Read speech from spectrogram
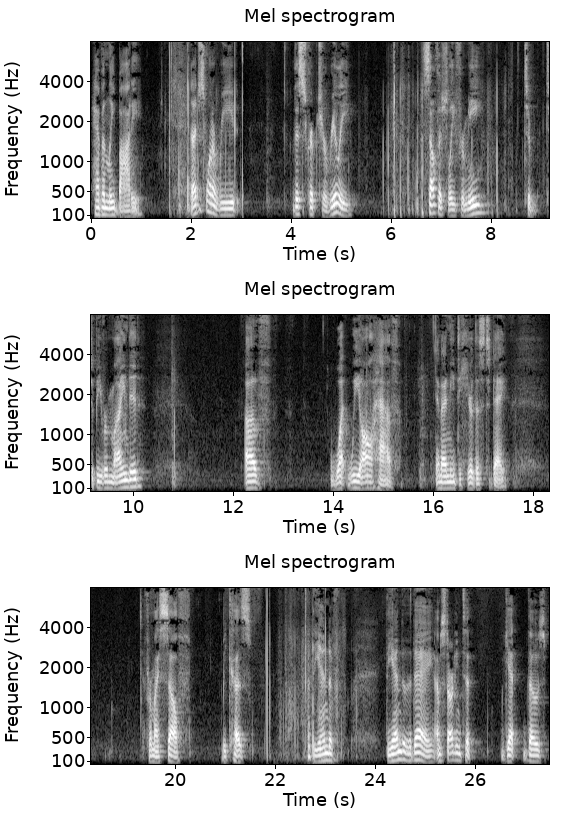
heavenly body. And I just want to read this scripture really selfishly for me to, to be reminded of what we all have. And I need to hear this today for myself because at the end of the end of the day, I'm starting to get those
